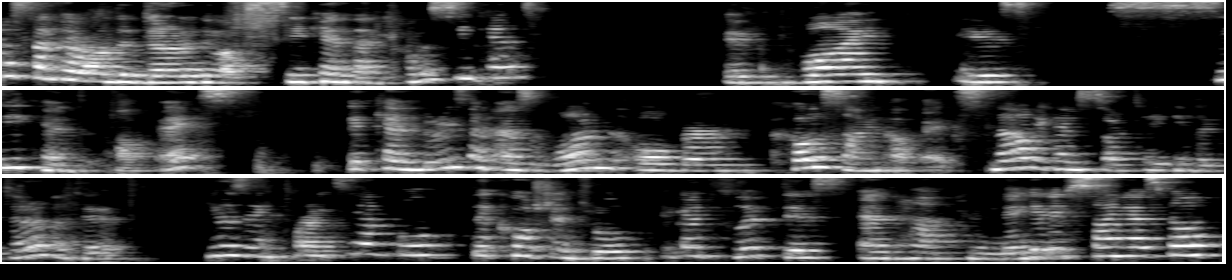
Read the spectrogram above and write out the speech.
Let's talk about the derivative of secant and cosecant. If y is secant of x, it can be written as 1 over cosine of x. Now we can start taking the derivative using, for example, the quotient rule. You can flip this and have negative sign as well,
